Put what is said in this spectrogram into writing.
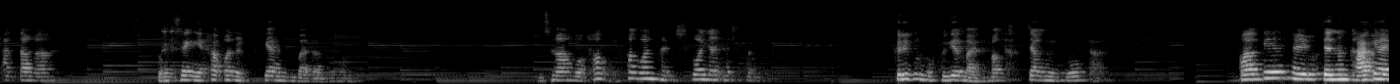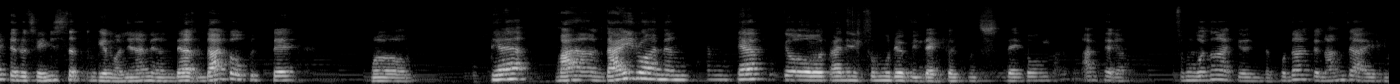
하다가 동생이 학원을 크게 하는 바람에 이상하고 학, 학원 한 15년 했어. 그리고 뭐 그게 마지막 학장이고 가게 할 때는 가게 할 때로 재밌었던 게 뭐냐면 나, 나도 그때 뭐 대학 마, 나이로 하면 한 대학교 다닐 그 무렵이 됐는데 거기 앞에가 중고등학교인데 고등학교 남자 아이들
